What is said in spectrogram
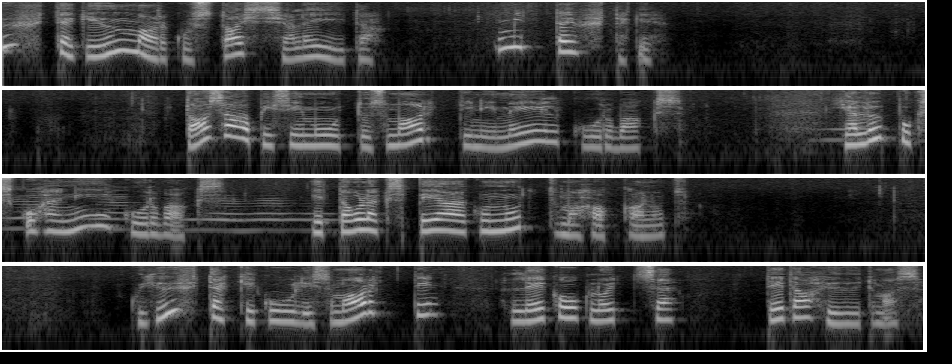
ühtegi ümmargust asja leida, mitte ühtegi tasapisi muutus Martini meel kurvaks ja lõpuks kohe nii kurvaks, et ta oleks peaaegu nutma hakanud. Kui ühtäkki kuulis Martin legoklotse teda hüüdmas.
